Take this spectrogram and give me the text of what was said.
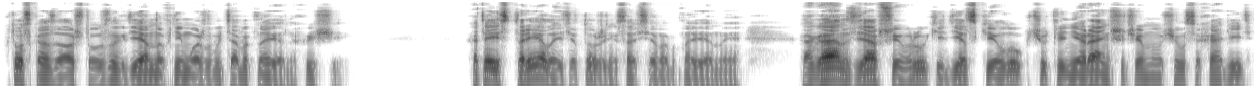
Кто сказал, что у злых демонов не может быть обыкновенных вещей? Хотя и стрелы эти тоже не совсем обыкновенные, Каган, взявший в руки детский лук чуть ли не раньше, чем научился ходить,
